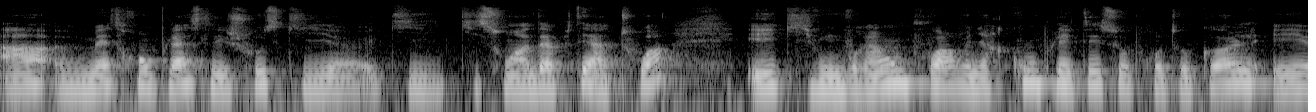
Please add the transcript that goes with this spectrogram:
à euh, mettre en place les choses euh, qui, sont adaptées à toi et qui vont vraiment pouvoir venir compléter ce protocole et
